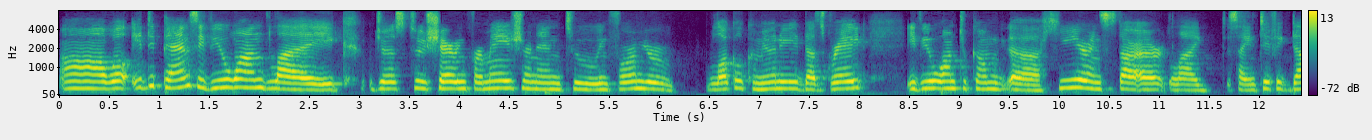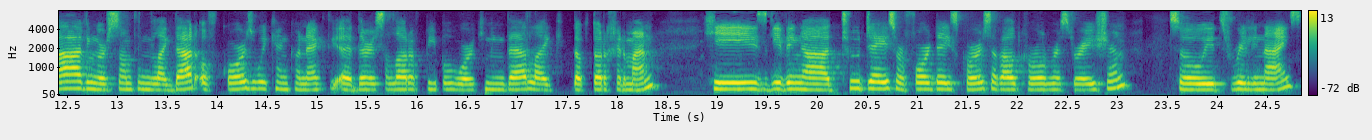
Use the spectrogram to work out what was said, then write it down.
Uh, well, it depends. If you want like just to share information and to inform your local community, that's great if you want to come uh, here and start like scientific diving or something like that, of course we can connect. Uh, there's a lot of people working in that, like Dr. Germán. He's giving a two days or four days course about coral restoration. So it's really nice.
